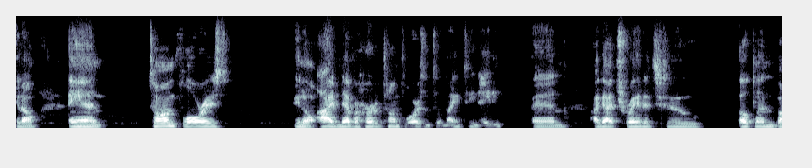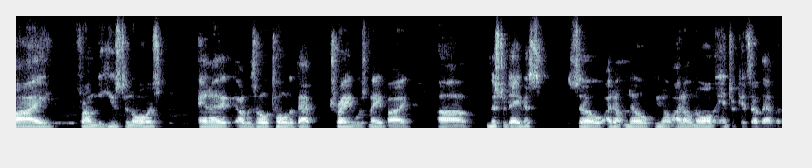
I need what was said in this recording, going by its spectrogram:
You know, and Tom Flores, you know, I'd never heard of Tom Flores until 1980. And I got traded to Oakland by from the Houston Oilers. And I, I was all told that that trade was made by uh, Mr. Davis. So I don't know, you know, I don't know all the intricacies of that, but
